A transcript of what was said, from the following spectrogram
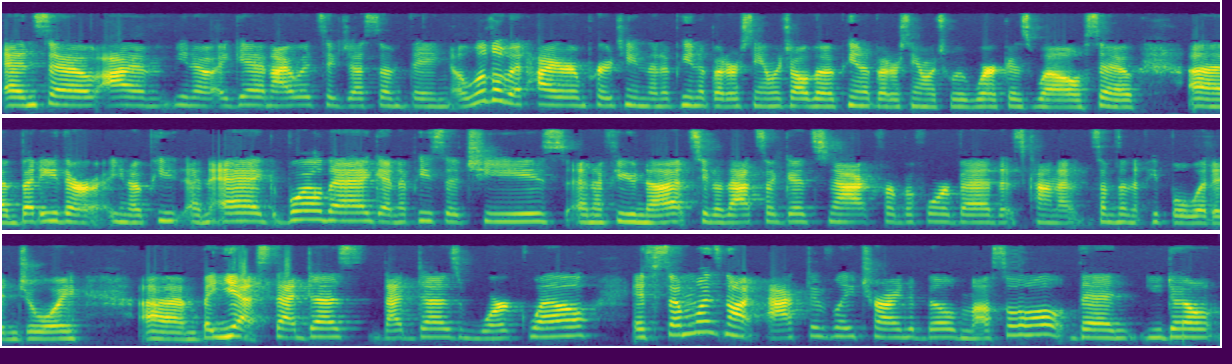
And so I'm you know again I would suggest something a little bit higher in protein than a peanut butter sandwich, although a peanut butter sandwich would work as well. So, uh, but either you know an egg, boiled egg, and a piece of cheese and a few nuts. You know that's a good snack for before bed. That's kind of something that people would enjoy. Um, but yes, that does that does work well. If someone's not actively trying trying to build muscle, then you don't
